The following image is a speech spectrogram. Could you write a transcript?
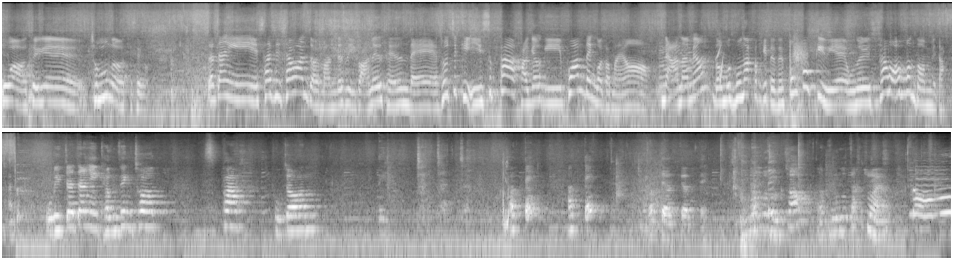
우와 되게 전문가 같으세요 짜장이 사실 샤워한 지 얼마 안 돼서 이거 안 해도 되는데 솔직히 이 스파 가격이 포함된 거잖아요 근데 안 하면 너무 돈 아깝기 때문에 뽕 뽑기 위해 오늘 샤워 한 번 더 합니다 우리 짜장이 견생 첫 스파 도전 어때? 어때? 어때, 어때, 어때? 분홍도 좋죠? 아, 분홍도 딱 좋아요. 너무.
